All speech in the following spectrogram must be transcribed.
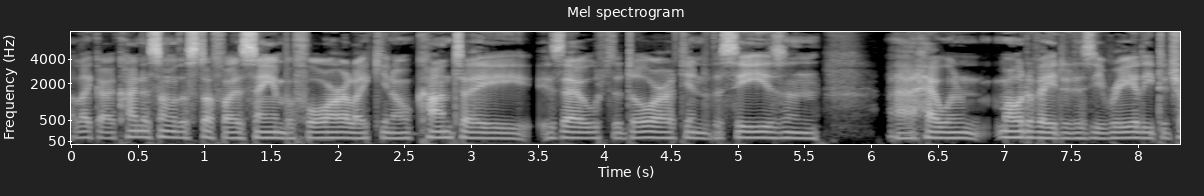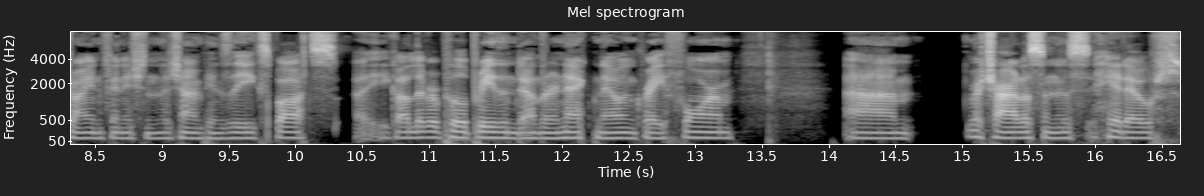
Like I kind of some of the stuff I was saying before, like you know Conte is out the door at the end of the season. Uh, how motivated is he really to try and finish in the Champions League spots? Uh, you got Liverpool breathing down their neck now in great form. Um, Richarlison is hit out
